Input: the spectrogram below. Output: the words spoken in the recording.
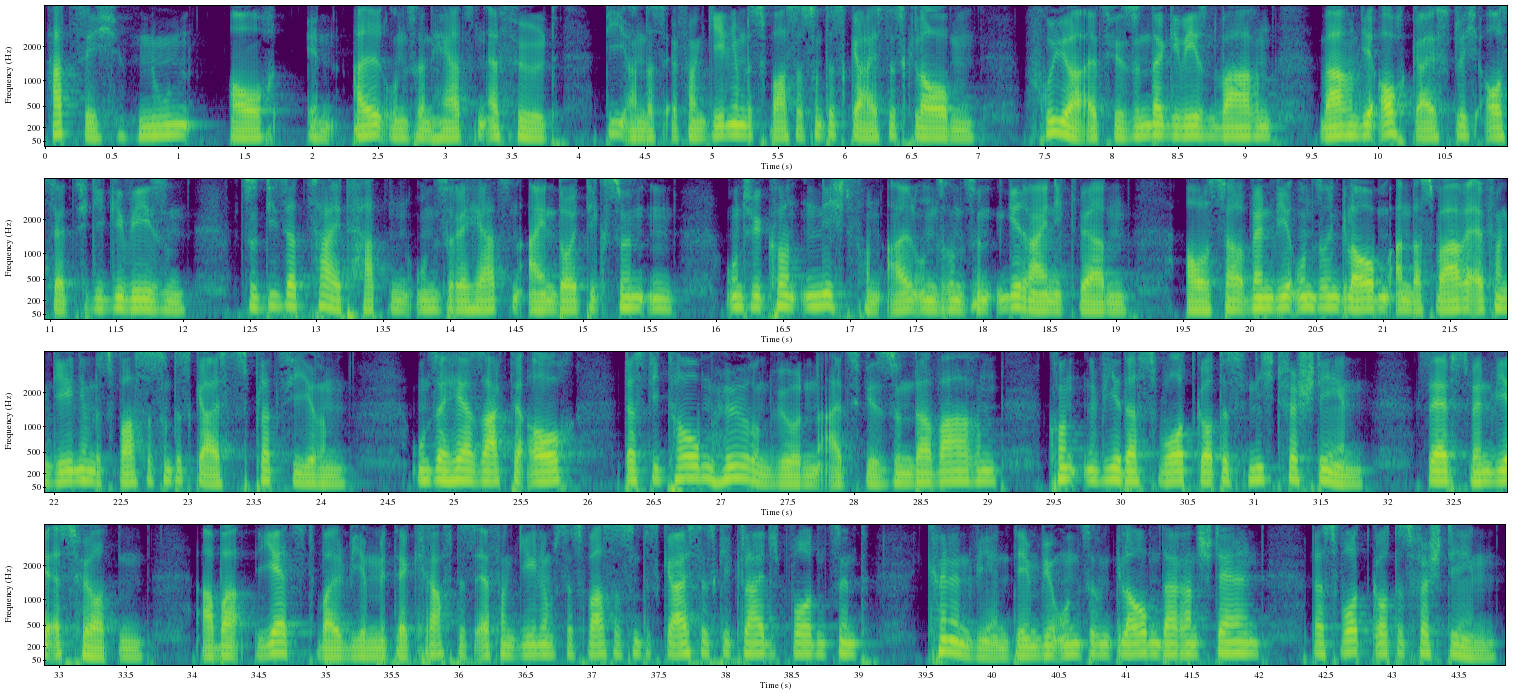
hat sich nun auch in all unseren Herzen erfüllt, die an das Evangelium des Wassers und des Geistes glauben. Früher, als wir Sünder gewesen waren, waren wir auch geistlich Aussätzige gewesen. Zu dieser Zeit hatten unsere Herzen eindeutig Sünden, und wir konnten nicht von all unseren Sünden gereinigt werden, außer wenn wir unseren Glauben an das wahre Evangelium des Wassers und des Geistes platzieren. Unser Herr sagte auch, dass die Tauben hören würden, als wir Sünder waren, konnten wir das Wort Gottes nicht verstehen, selbst wenn wir es hörten. Aber jetzt, weil wir mit der Kraft des Evangeliums des Wassers und des Geistes gekleidet worden sind, können wir, indem wir unseren Glauben daran stellen, das Wort Gottes verstehen,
